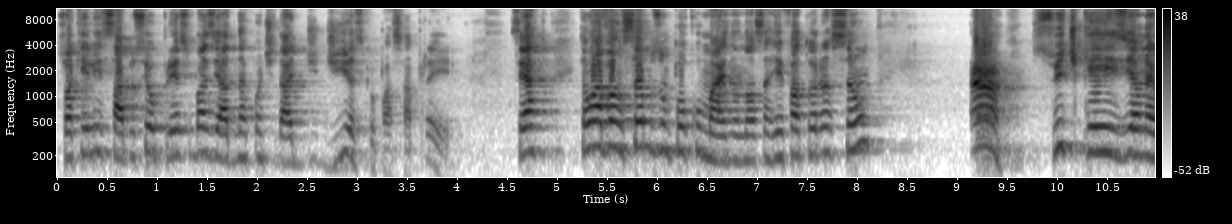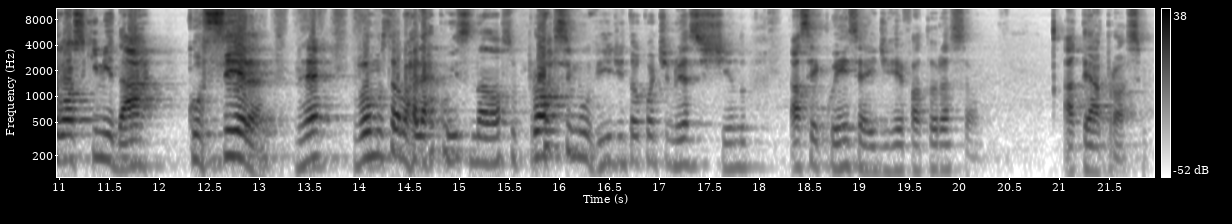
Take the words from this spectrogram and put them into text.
só que ele sabe o seu preço baseado na quantidade de dias que eu passar para ele certo? Então avançamos um pouco mais na nossa refatoração. Ah, switch case é um negócio que me dá coceira, né? Vamos trabalhar com isso no nosso próximo vídeo, então continue assistindo a sequência aí de refatoração. Até a próxima.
